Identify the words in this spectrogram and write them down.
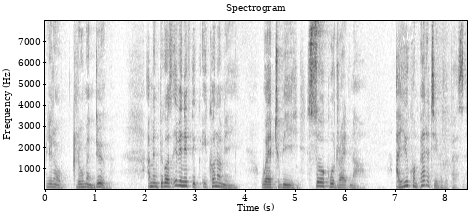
you know, gloom and doom. I mean, because even if the economy were to be so good right now, are you competitive as a person?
